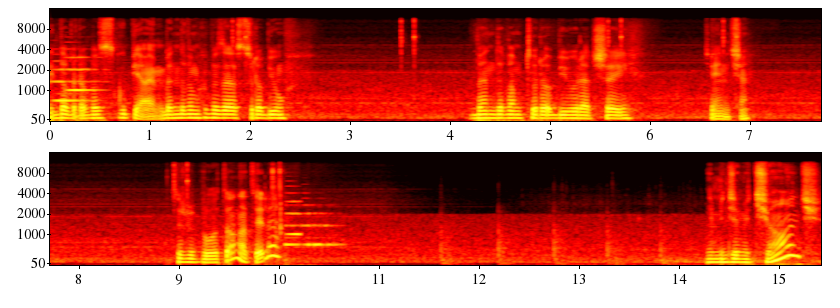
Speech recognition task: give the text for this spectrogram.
Ej, dobra, bo zgupiałem. Będę wam chyba zaraz tu robił... Będę wam tu robił raczej cięcia. Czyżby było to na tyle? Nie będziemy ciąć?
